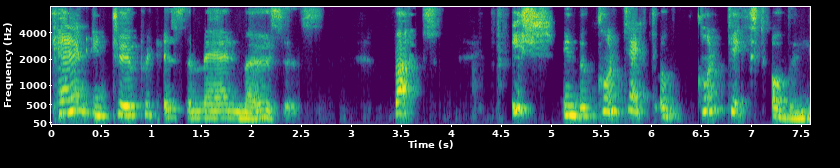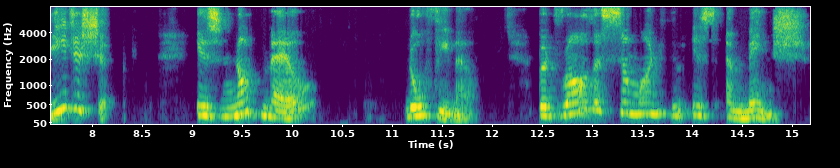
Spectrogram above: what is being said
can interpret as the man Moses, but Ish in the context of, context of leadership is not male nor female but rather someone who is a mensch,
